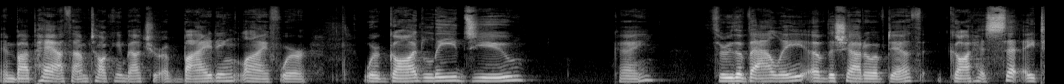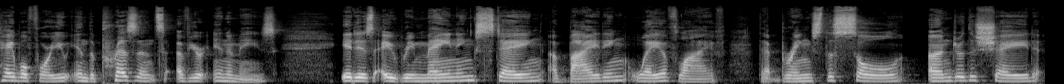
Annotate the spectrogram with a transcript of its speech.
And by path, I'm talking about your abiding life where, where God leads you, okay, through the valley of the shadow of death. God has set a table for you in the presence of your enemies. It is a remaining, staying, abiding way of life that brings the soul under the shade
